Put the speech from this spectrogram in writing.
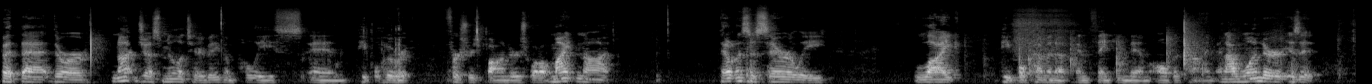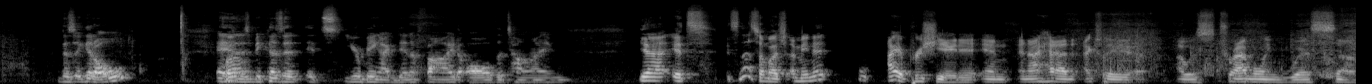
but that there are not just military, but even police and people who are first responders. Well, might not. They don't necessarily like people coming up and thanking them all the time. And I wonder, is it does it get old? And Well- is it because it, it's you're being identified all the time? Yeah, it's it's not so much. I mean, it. I appreciate it, and and I had actually, uh, I was traveling with some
